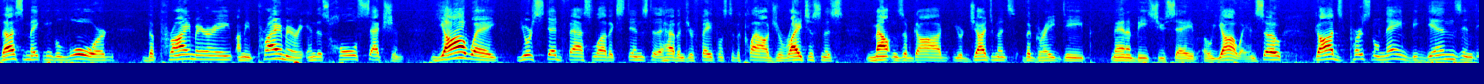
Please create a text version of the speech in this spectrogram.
thus making the Lord the primary, I mean, primary in this whole section. Yahweh, your steadfast love extends to the heavens, your faithfulness to the clouds, your righteousness, mountains of God, your judgments, the great deep, man and beast you save, O Yahweh. And so God's personal name begins and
